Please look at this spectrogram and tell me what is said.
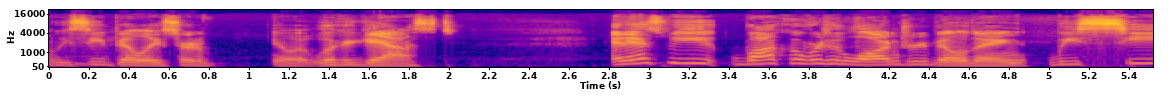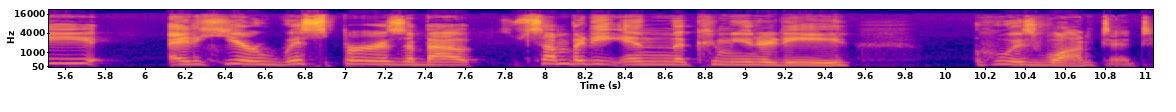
We see Billy sort of, you know, look aghast. And as we walk over to the laundry building, we see and hear whispers about somebody in the community who is wanted.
